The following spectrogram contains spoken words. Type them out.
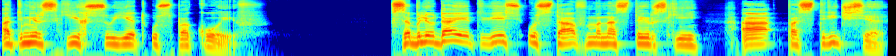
от мирских сует успокоив. Соблюдает весь устав монастырский, а постричься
